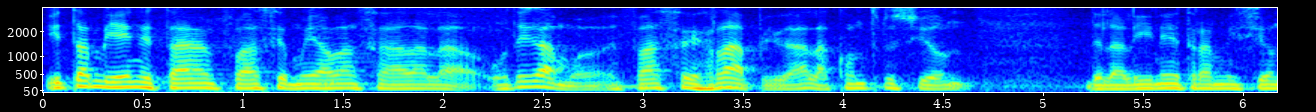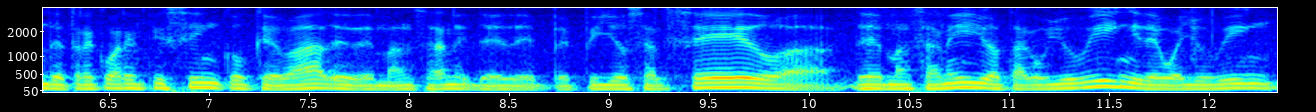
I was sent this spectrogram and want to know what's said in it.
Y también está en fase muy avanzada, la, o digamos, en fase rápida, la construcción de la línea de transmisión de 345 que va desde, desde Pepillo Salcedo, a, desde Manzanillo hasta Guayubín y de Guayubín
